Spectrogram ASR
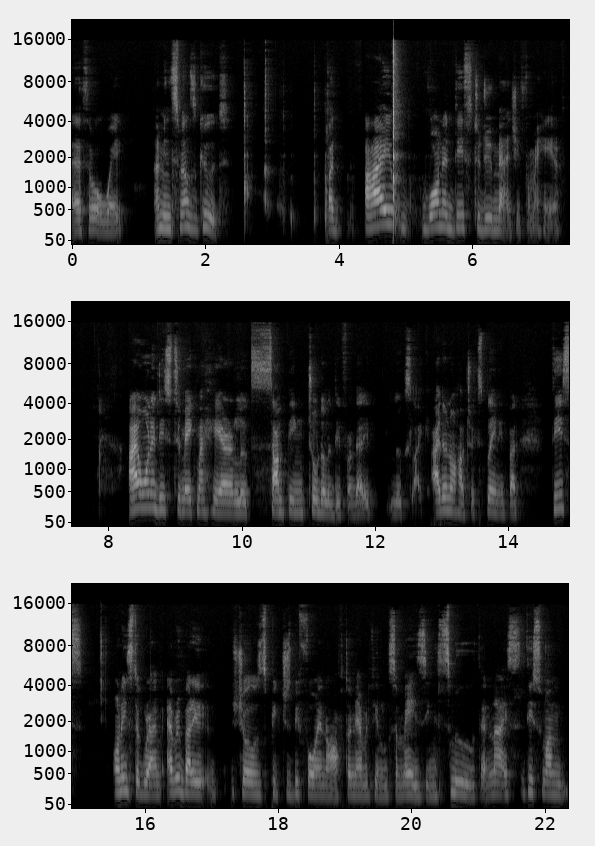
uh, throw away. I mean, smells good, but I wanted this to do magic for my hair. I wanted this to make my hair look something totally different that it looks like. I don't know how to explain it, but this on Instagram, everybody shows pictures before and after and everything looks amazing smooth and nice this one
